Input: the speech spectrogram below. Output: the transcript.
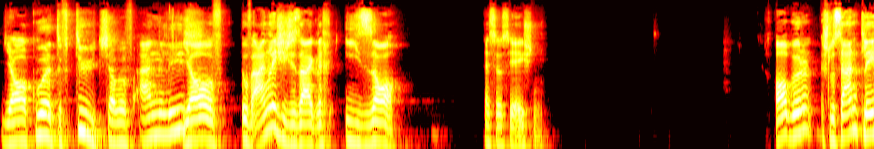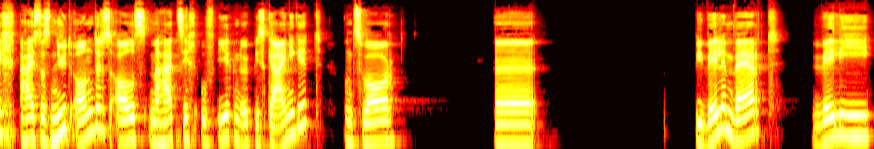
Ja, gut, auf Deutsch, aber auf Englisch. Ja, auf, auf Englisch ist es eigentlich ISA Association. Aber schlussendlich heißt das nichts anderes, als man hat sich auf irgendetwas geeinigt. Und zwar äh, bei welchem Wert welche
